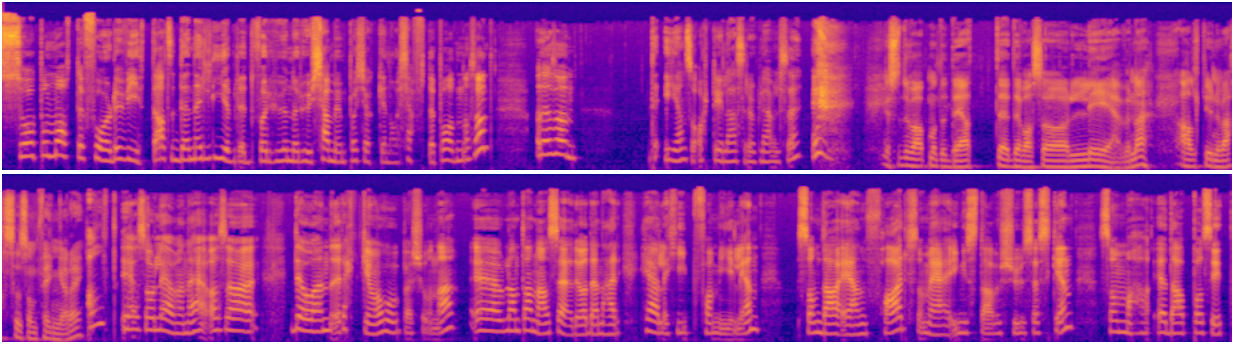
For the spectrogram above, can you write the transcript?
så på en måte får du vite at den er livredd for hun når hun kommer inn på kjøkkenet og kjefter på den og sånt. Og det er sånn Det er en så artig leseropplevelse. Ja, Så det var på en måte det at det, det var så levende, alt i universet, som fenga deg? Alt er så levende. Altså, det er jo en rekke med hovedpersoner. Eh, blant annet så er det jo den her hele Heap-familien, som da er en far som er yngst av sju søsken, som er da på sitt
